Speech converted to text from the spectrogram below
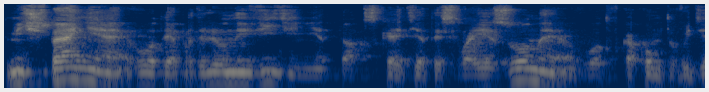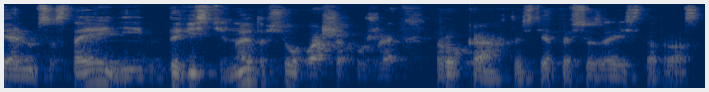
мечтания, вот, и определенные видения, так сказать, этой своей зоны, вот, в каком-то в идеальном состоянии довести. Но это все в ваших уже руках, то есть это все зависит от вас.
